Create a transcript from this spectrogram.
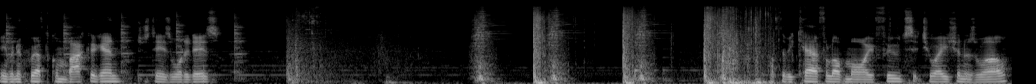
Even if we have to come back again, just is what it is. Have to be careful of my food situation as well.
